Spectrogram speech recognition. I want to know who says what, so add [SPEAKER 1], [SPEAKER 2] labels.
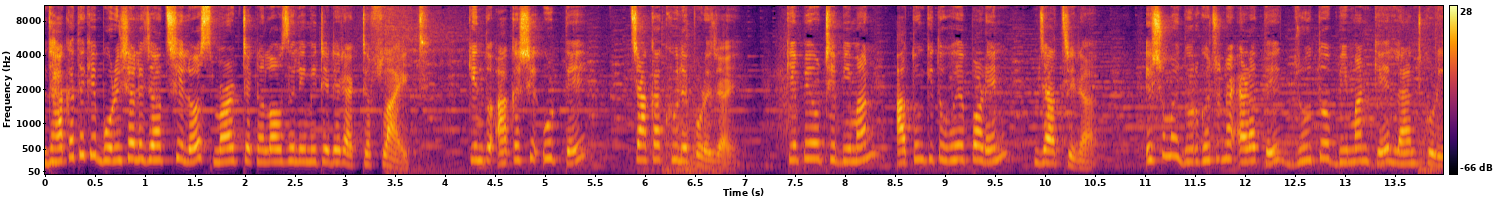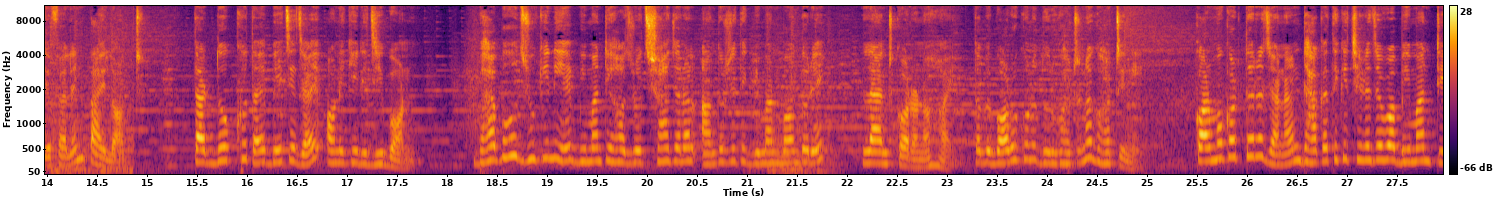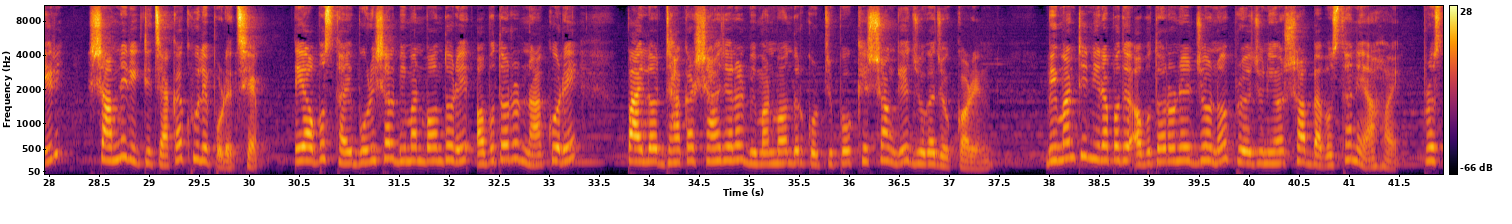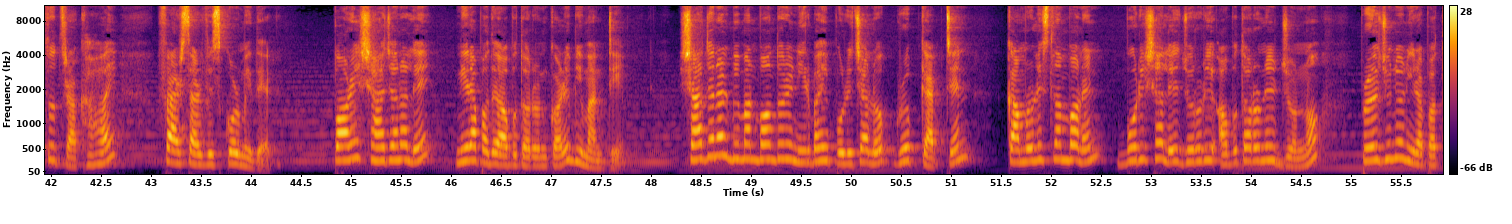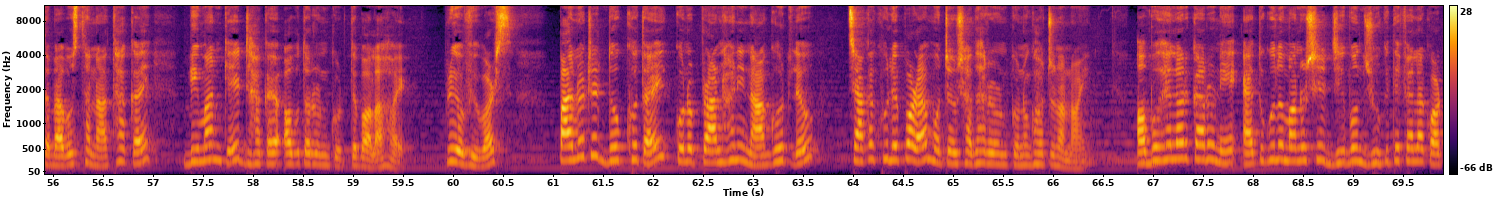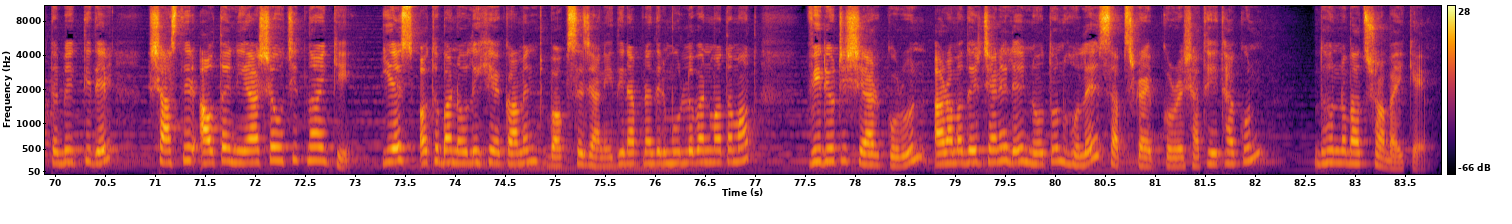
[SPEAKER 1] ঢাকা থেকে বরিশালে যাচ্ছিল স্মার্ট টেকনোলজি লিমিটেডের একটা ফ্লাইট কিন্তু আকাশে উঠতে চাকা খুলে পড়ে যায়। কেঁপে ওঠে বিমান, আতঙ্কিত হয়ে পড়েন যাত্রীরা। এ সময় দুর্ঘটনা এড়াতে দ্রুত বিমানকে ল্যান্ড করিয়ে ফেলেন পাইলট। তার দক্ষতায় বেঁচে যায় অনেকেরই জীবন। ভয়াবহ ঝুঁকি নিয়ে বিমানটি হজরত শাহজালাল আন্তর্জাতিক বিমানবন্দরে ল্যান্ড করানো হয়। তবে বড় কোনো দুর্ঘটনা ঘটেনি। কর্মকর্তারা জানান, ঢাকা থেকে ছেড়ে যাওয়া বিমানটির সামনের একটি চাকা খুলে পড়েছে। এই অবস্থায় বরিশাল বিমানবন্দরে অবতরণ না করে পাইলট ঢাকার শাহজালাল বিমানবন্দর কর্তৃপক্ষের সঙ্গে যোগাযোগ করেন। বিমানটি নিরাপদে অবতরণের জন্য প্রয়োজনীয় সব ব্যবস্থা নেওয়া হয়, প্রস্তুত রাখা হয় ফায়ার সার্ভিস কর্মীদের। পরে শাহজালালে নিরাপদে অবতরণ করে বিমানটি। শাহজালাল বিমানবন্দরের নির্বাহী পরিচালক গ্রুপ ক্যাপ্টেন কামরুল ইসলাম বলেন, বরিশালে জরুরি অবতরণের জন্য প্রয়োজনীয় নিরাপত্তা ব্যবস্থা না থাকায় বিমানকে ঢাকায় অবতরণ করতে বলা হয়। প্রিয় ভিউয়ার্স, পাইলটের দক্ষতায় কোনো প্রাণহানি না ঘটলেও চাকা খুলে পড়া মোটেও সাধারণ কোনো ঘটনা নয়। অবহেলার কারণে এতগুলো মানুষের জীবন ঝুঁকিতে ফেলা কর্তা ব্যক্তিদের শাস্তির আওতায় নিয়ে আসা উচিত নয় কি? ইয়েস অথবা নো লিখে কমেন্ট বক্সে জানিয়ে দিন আপনাদের মূল্যবান মতামত। ভিডিওটি শেয়ার করুন আর আমাদের চ্যানেলে নতুন হলে সাবস্ক্রাইব করে সাথেই থাকুন। ধন্যবাদ সবাইকে।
